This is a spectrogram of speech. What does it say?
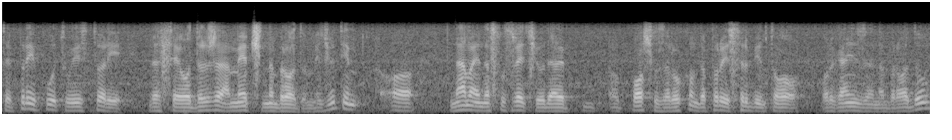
To je prvi put u istoriji da se održa meč na brodu. Međutim, nama je na svu sreću da je pošlo za rukom da prvi Srbin to organizuje na brodu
